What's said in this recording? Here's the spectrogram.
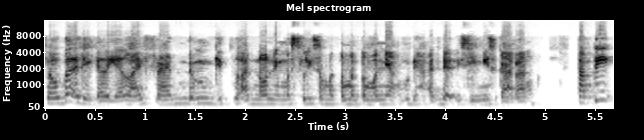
coba deh kali ya live random gitu anonymously sama teman-teman yang udah ada di sini sekarang. Tapi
